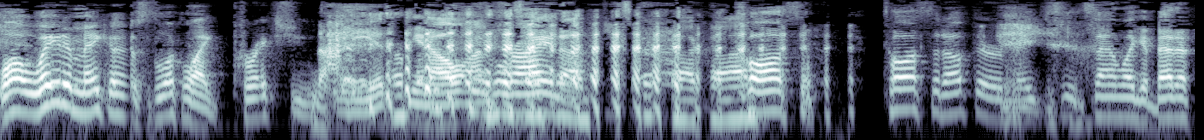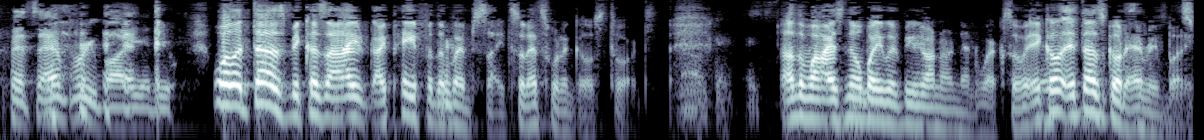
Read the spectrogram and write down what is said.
Well, way to make us look like pricks, you No. idiot. You know, I'm trying to Facebook.com. toss toss it up there and make it sound like it benefits everybody. Well, it does because I, I pay for the website, so that's what it goes towards. Okay. Otherwise, nobody would be on our network. So it go, it does go to everybody.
